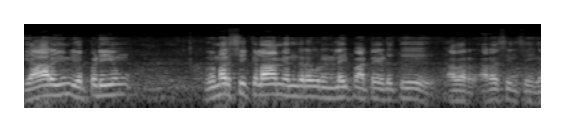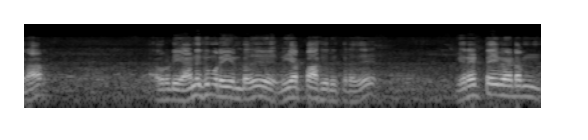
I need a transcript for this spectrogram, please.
யாரையும் எப்படியும் விமர்சிக்கலாம் என்கிற ஒரு நிலைப்பாட்டை எடுத்து அவர் அரசியல் செய்கிறார். அவருடைய அணுகுமுறை என்பது வியப்பாக இருக்கிறது. இரட்டை வேடம்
